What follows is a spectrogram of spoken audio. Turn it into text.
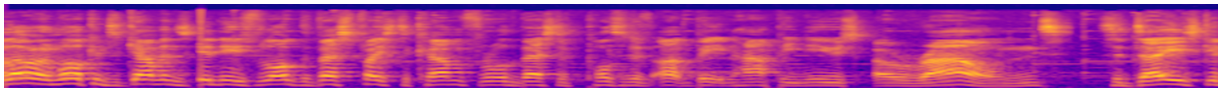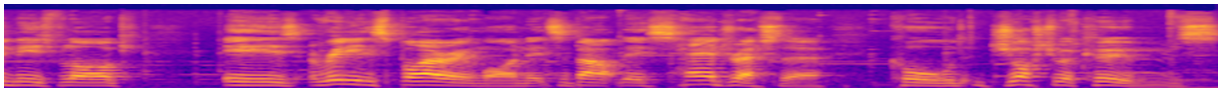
Hello and welcome to Gavin's Good News Vlog, the best place to come for all the best of positive, upbeat and happy news around. Today's Good News Vlog is a really inspiring one. It's about this hairdresser called Joshua Coombes.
